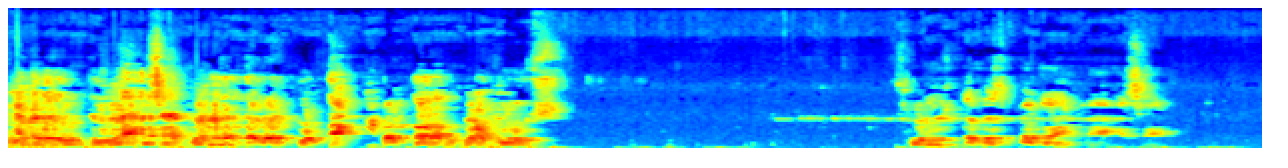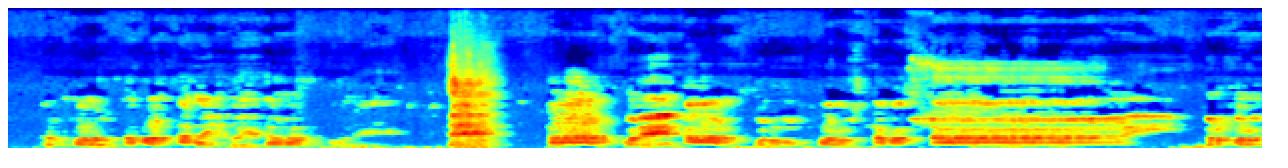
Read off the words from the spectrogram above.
ফজরের হয়ে গেছে। ফজরের নামাজ প্রত্যেক ইমানদারের উপরে ফরজ। ফরজ নামাজ আদায় হয়ে গেছে। ফরজ নামাজ আদায় হয়ে যাওয়ার পরে তার উপরে আর কোন ফরজ নামাজ নাই। কোন ফরজ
